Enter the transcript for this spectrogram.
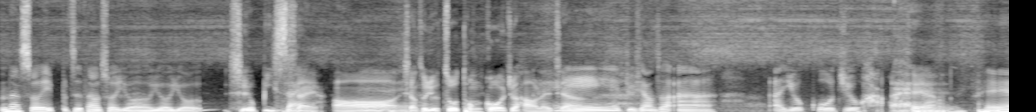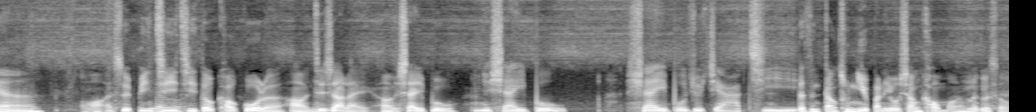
那时候也不知道说有有有是有比赛啊。哦，哎想说有做通过就好了这样，哎，就想说啊啊有过就好，这嘿样，哎呀，哇，所以丙级、乙级都考过了，好，接下来好下一步。你下一步，下一步就甲级但。是当初你本来有想考吗？那个时候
